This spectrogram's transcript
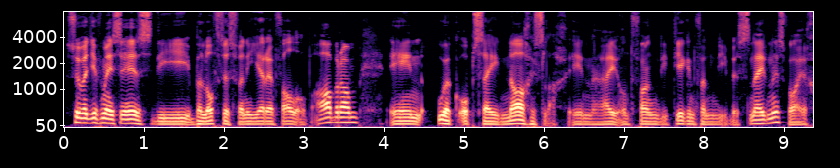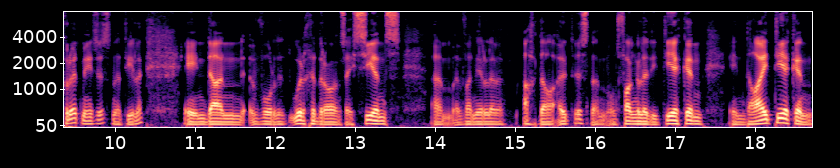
So wat jy vir my sê is die beloftes van die Here val op Abraham en ook op sy nageslag. En hy ontvang die teken van die besnydenis waar hy 'n groot mens is natuurlik en dan word dit oorgedra aan sy seuns um, wanneer hulle 8 dae oud is dan ontvang hulle die teken. En daai teken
